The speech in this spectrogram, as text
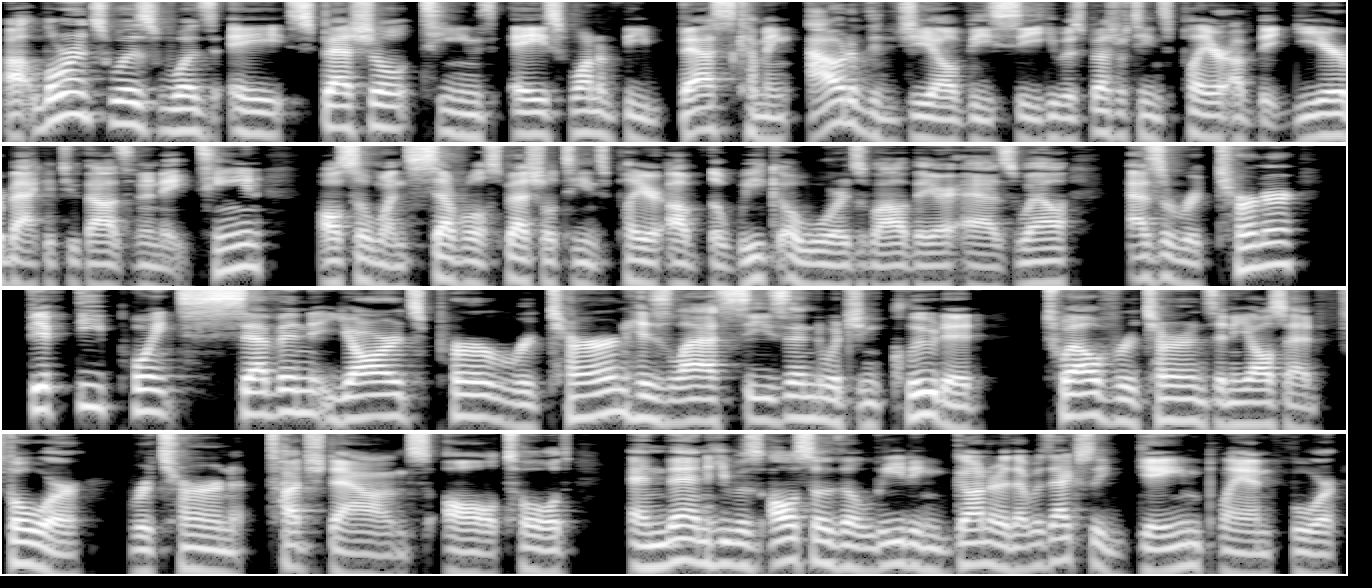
Uh, Lawrence was was a special teams ace, one of the best coming out of the GLVC. He was special teams player of the year back in 2018. Also won several special teams player of the week awards while there as well. As a returner, 50.7 yards per return his last season, which included 12 returns, and he also had four return touchdowns all told. And then he was also the leading gunner that was actually game planned for.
